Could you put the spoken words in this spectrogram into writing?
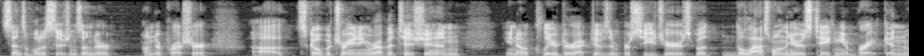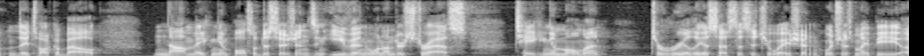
sensible decisions under under pressure. Uh, scope of training, repetition, you know, clear directives and procedures. But the last one here is taking a break, and they talk about not making impulsive decisions, and even when under stress, taking a moment to really assess the situation, which just might be a,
